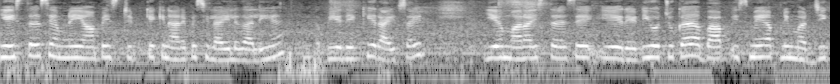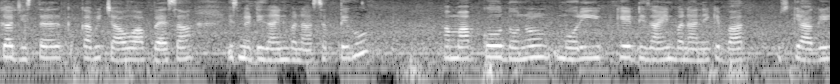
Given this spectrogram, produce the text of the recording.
ये इस तरह से हमने यहाँ पे स्ट्रिप के किनारे पे सिलाई लगा ली है। अब ये देखिए राइट साइड ये हमारा इस तरह से ये रेडी हो चुका है। अब आप इसमें अपनी मर्ज़ी का जिस तरह का भी चाहो, आप वैसा इसमें डिज़ाइन बना सकते हो। हम आपको दोनों मोरी के डिज़ाइन बनाने के बाद उसके आगे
